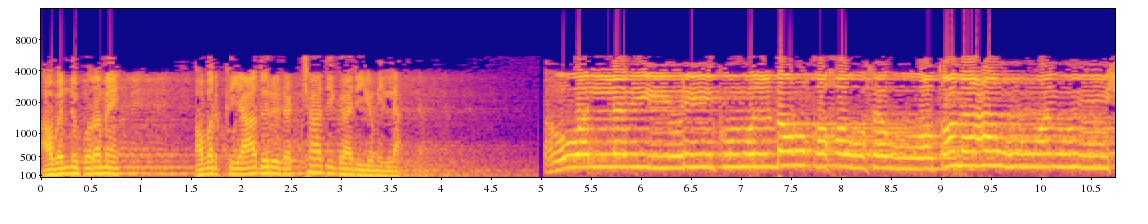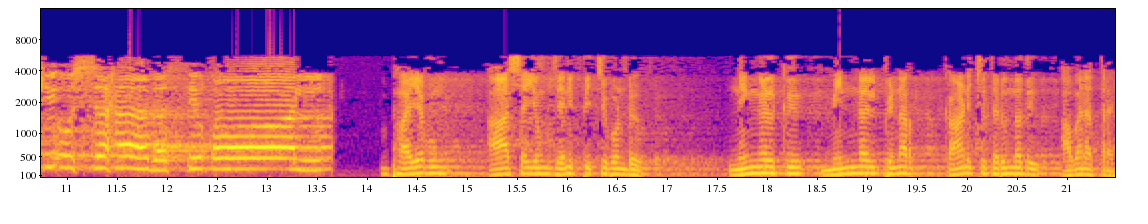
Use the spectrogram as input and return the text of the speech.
അവനു പുറമെ അവർക്ക് യാതൊരു രക്ഷാധികാരിയുമില്ല. ഭയവും ആശയും ജനിപ്പിച്ചുകൊണ്ട് നിങ്ങൾക്ക് മിന്നൽ പിണർ കാണിച്ചു തരുന്നത് അവനത്ര.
